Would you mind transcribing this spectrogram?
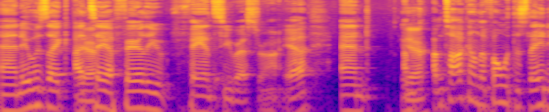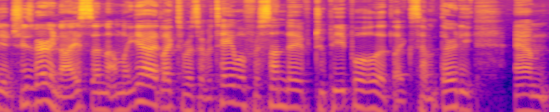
and it was like I'd. Yeah. say a fairly fancy restaurant, yeah. And I'm, Yeah. I'm talking on the phone with this lady, and she's very nice, and I'm like, yeah, I'd like to reserve a table for Sunday for two people at like seven thirty. And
